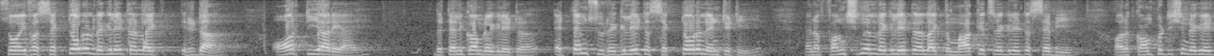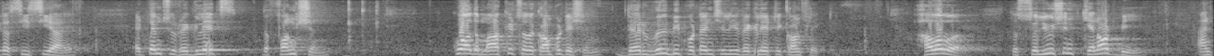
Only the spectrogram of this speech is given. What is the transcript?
So if a sectoral regulator like IRDA or TRAI, the telecom regulator, attempts to regulate a sectoral entity and a functional regulator like the markets regulator SEBI or a competition regulator CCI attempts to regulate the function qua the markets or the competition, there will be potentially regulatory conflict. However, the solution cannot be and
